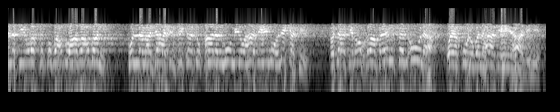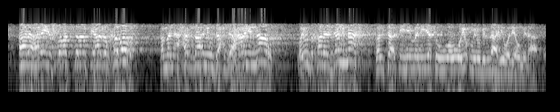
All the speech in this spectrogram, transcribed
التي يرقق بعضها بعضا كلما جاءت الفتنة قال المؤمن هذه مهلكتي فتأتي الأخرى فينسى الأولى ويقول بل هذه هذه. قال عليه الصلاة والسلام في هذا الخبر فمن أحب أن يزحزح عن النار ويدخل الجنة فلتأته منيته وهو يؤمن بالله واليوم الآخر.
